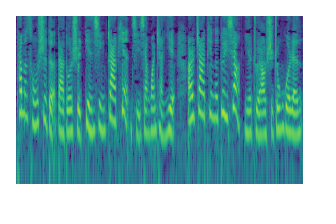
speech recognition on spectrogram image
他们从事的大多是电信诈骗及相关产业，而诈骗的对象也主要是中国人。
